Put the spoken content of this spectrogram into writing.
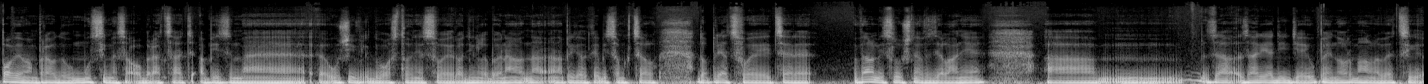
poviem vám pravdu, musíme sa obracať, aby sme e, uživili dôstojne svojej rodiny, lebo na, na, napríklad keby som chcel dopriať svojej cere veľmi slušné vzdelanie a mm, za, zariadiť jej úplne normálne veci. E,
